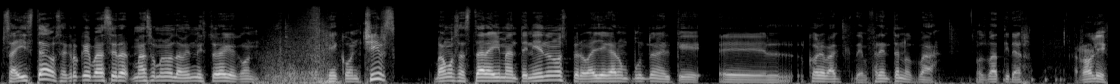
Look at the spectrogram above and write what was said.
pues ahí está. O sea, creo que va a ser más o menos la misma historia que con, que con Chiefs. Vamos a estar ahí manteniéndonos, pero va a llegar un punto en el que el coreback de enfrente nos va, nos va a tirar. Rolly.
